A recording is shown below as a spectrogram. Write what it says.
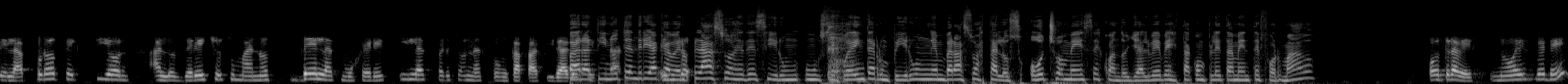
de la protección a los derechos humanos de las mujeres y las personas con capacidad. Para ti no tendría que haber plazos, es decir, un, se puede interrumpir un embarazo hasta los ocho meses cuando ya el bebé está completamente formado. Otra vez, no es bebé,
